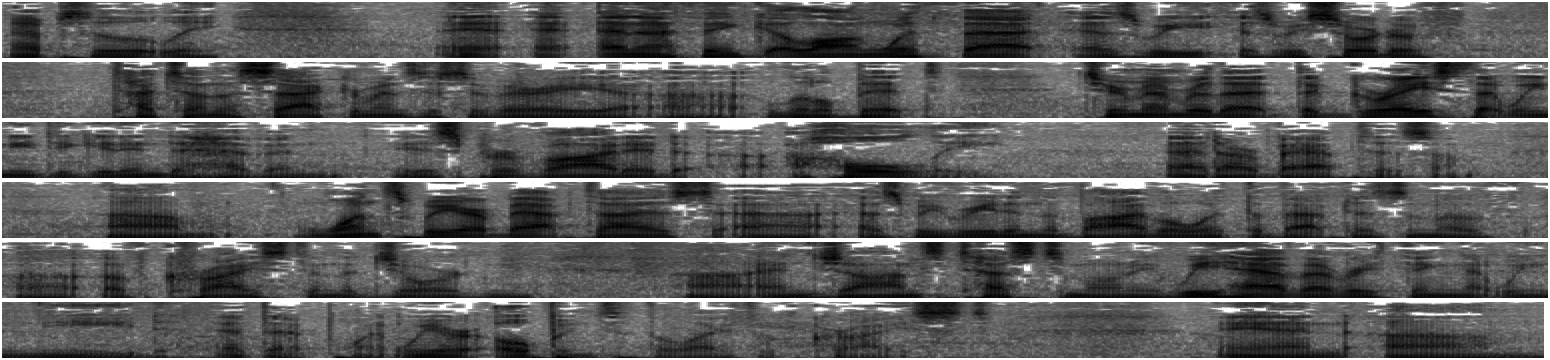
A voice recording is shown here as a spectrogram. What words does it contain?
Absolutely, and, and I think along with that, as we as we sort of touch on the sacraments just a very uh, little bit, to remember that the grace that we need to get into heaven is provided uh, wholly at our baptism. Um, once we are baptized, uh, as we read in the Bible with the baptism of uh, of Christ in the Jordan uh, and John's testimony, we have everything that we need at that point. We are open to the life of Christ, and um,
